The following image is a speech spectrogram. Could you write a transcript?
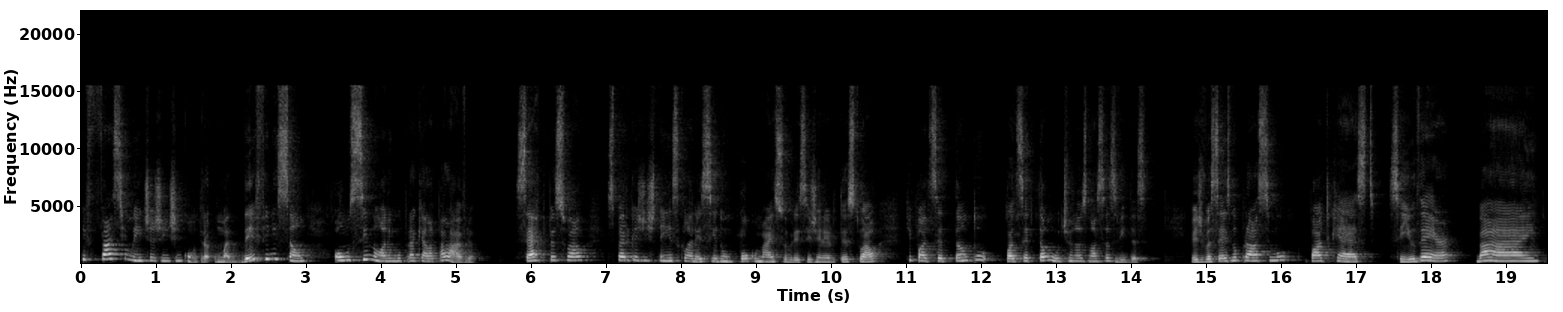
e facilmente a gente encontra uma definição ou um sinônimo para aquela palavra. Certo, pessoal? Espero que a gente tenha esclarecido um pouco mais sobre esse gênero textual que pode ser tanto pode ser tão útil nas nossas vidas. Vejo vocês no próximo podcast. See you there. Bye.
